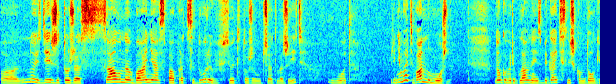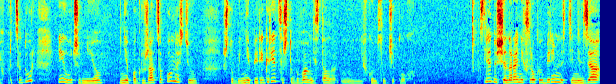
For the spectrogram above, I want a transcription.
Э, ну и здесь же тоже сауна, баня, спа-процедуры, все это тоже лучше отложить. Вот. Принимать ванну можно. Но, говорю, главное избегайте слишком долгих процедур и лучше в нее не погружаться полностью, чтобы не перегреться, чтобы вам не стало ни в коем случае плохо. Следующее, на ранних сроках беременности нельзя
